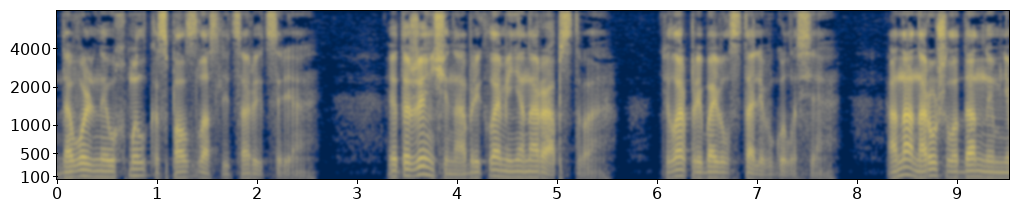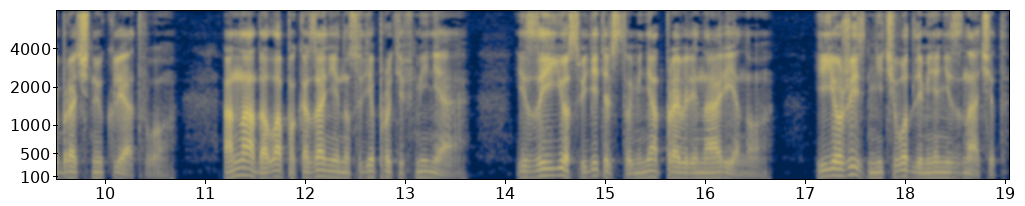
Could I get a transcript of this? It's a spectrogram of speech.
Довольная ухмылка сползла с лица рыцаря. «Эта женщина обрекла меня на рабство». Тилар прибавил стали в голосе. «Она нарушила данную мне брачную клятву. Она дала показания на суде против меня. Из-за ее свидетельства меня отправили на арену. Ее жизнь ничего для меня не значит.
